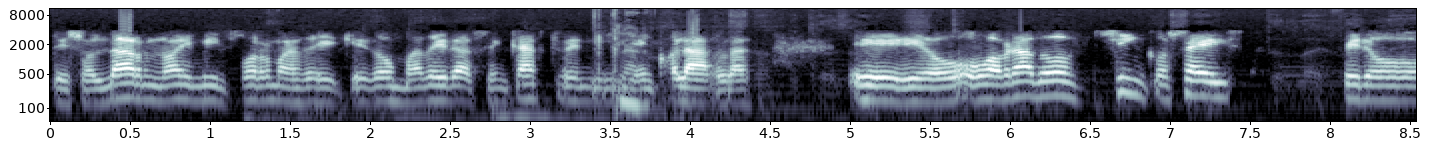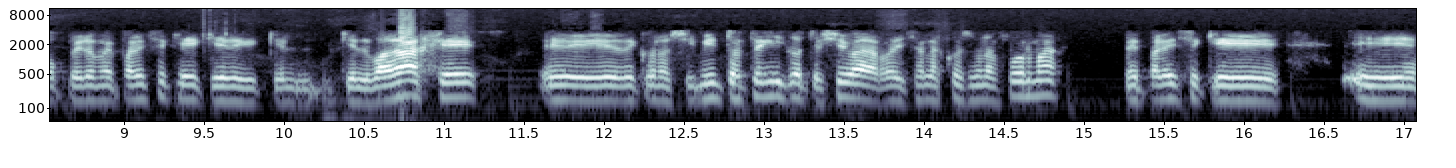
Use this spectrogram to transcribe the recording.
de soldar, no hay mil formas de que dos maderas se encastren y encolarlas. o, habrá dos, cinco, seis, pero pero me parece que, que, el, que el bagaje eh, de conocimiento técnico te lleva a realizar las cosas de una forma. Me parece que eh,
